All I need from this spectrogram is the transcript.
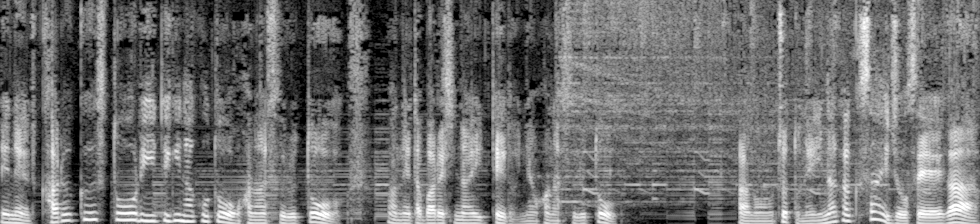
でね、軽くストーリー的なことをお話しすると、まあ、ネタバレしない程度にね、お話しすると、あの、ちょっとね、田舎臭い女性が、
